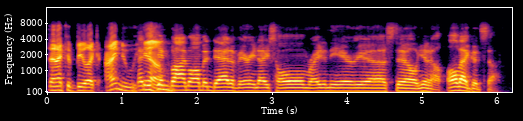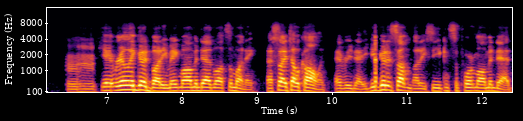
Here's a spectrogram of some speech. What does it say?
Then I could be like, I knew Then you can buy mom and dad a very nice home right in the area. Still, you know, all that good stuff. Mm-hmm. Get really good, buddy. Make mom and dad lots of money. That's what I tell Colin every day. You get good at something, buddy, so you can support mom and dad.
